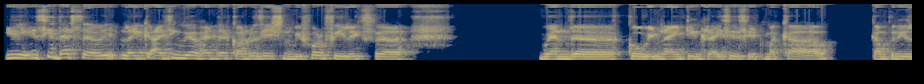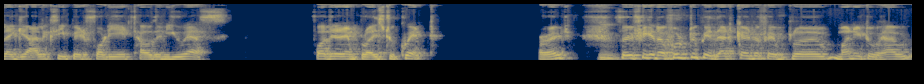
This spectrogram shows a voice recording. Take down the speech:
you, see, that's uh, like, I think we have had that conversation before, Felix, uh, when the COVID 19 crisis hit Macau, companies like Galaxy paid 48,000 US for their employees to quit. All right. Mm. So if you can afford to pay that kind of employee money to have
